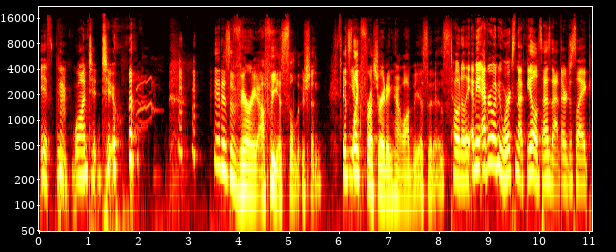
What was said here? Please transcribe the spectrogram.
if we hmm. wanted to. It is a very obvious solution. It's Yeah. like frustrating how obvious it is. Totally. I mean, everyone who works in that field says that. They're just like,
